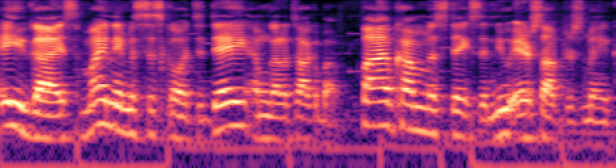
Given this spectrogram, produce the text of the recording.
Hey you guys, my name is Cisco and today I'm going to talk about 5 common mistakes that new airsofters make.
